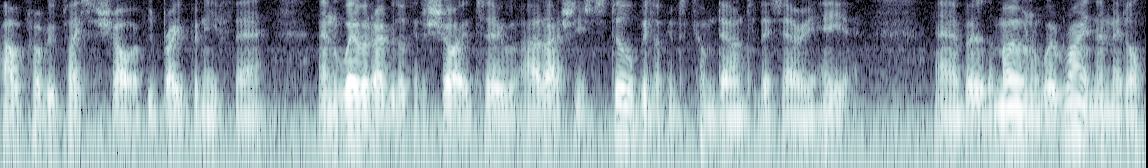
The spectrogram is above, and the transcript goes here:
I would probably place a short if we break beneath there. And where would I be looking to short it to? I'd actually still be looking to come down to this area here. Uh, but at the moment we're right in the middle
